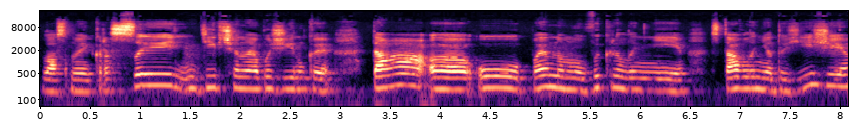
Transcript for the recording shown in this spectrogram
власної краси дівчини або жінки, та е, у певному викриленні ставлення до їжі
